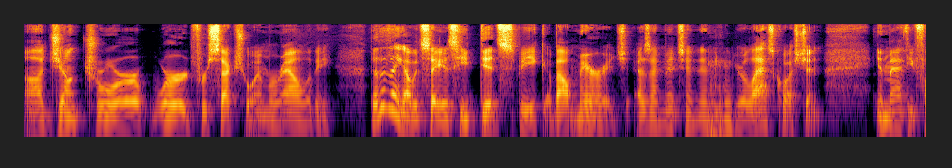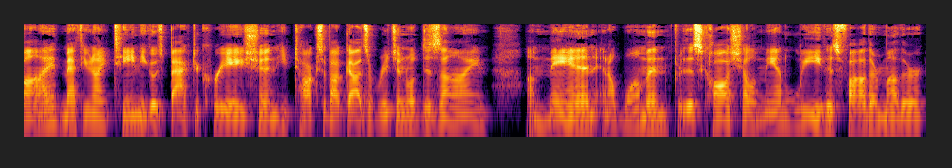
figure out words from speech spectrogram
uh, junk drawer word for sexual immorality. The other thing I would say is he did speak about marriage, as I mentioned in mm-hmm. your last question. In Matthew 5, Matthew 19, he goes back to creation. He talks about God's original design, a man and a woman. For this cause shall a man leave his father and mother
